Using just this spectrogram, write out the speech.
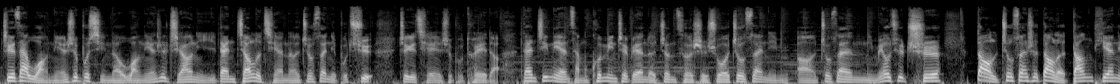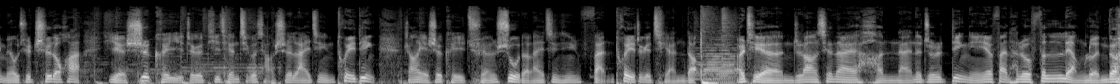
这个在往年是不行的，往年是只要你一旦交了钱呢，就算你不去，这个钱也是不退的。但今年咱们昆明这边的政策是说，就算你啊、就算你没有去吃，到就算是到了当天你没有去吃的话，也是可以这个提前几个小时来进行退订，然后也是可以全数的来进行返退这个钱的。而且你知道现在很难的就是订年夜饭，它就分两轮的。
